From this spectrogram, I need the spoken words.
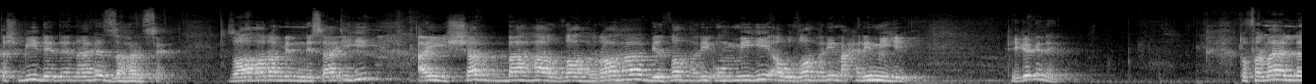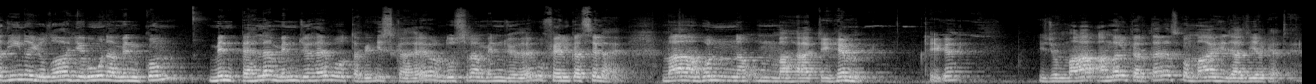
تشبیح دے دینا ہے زہر سے۔ ظاہر من نسائه ای شبہ ظہرها بظہر امه او ظہر محرمه ٹھیک ہے کہ نہیں؟ تو فرمایا الذین یظاہرون منکم، من پہلا من جو ہے وہ تبعیض کا ہے اور دوسرا من جو ہے وہ فعل کا صلہ ہے۔ ما ہن امہاتہم ٹھیک ہے؟ یہ جو ماں عمل کرتا ہے اس کو ماں حجازیہ کہتے ہیں۔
